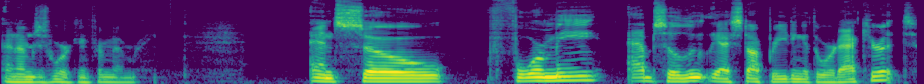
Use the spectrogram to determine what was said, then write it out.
And I'm just working from memory. And so for me, absolutely, I stop reading at the word accurate,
